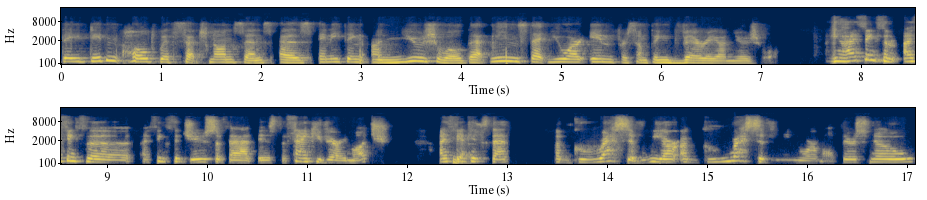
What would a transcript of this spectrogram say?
they didn't hold with such nonsense as anything unusual, that means that you are in for something very unusual. yeah. I think the I think the I think the juice of that is the thank you very much. I think Yes. it's that aggressive. We are aggressively normal. There's no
